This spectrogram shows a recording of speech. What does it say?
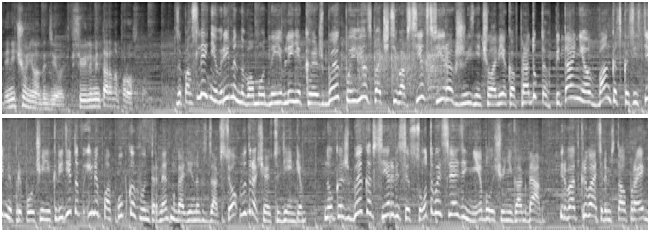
Да ничего не надо делать, все элементарно просто. За последнее время новомодное явление кэшбэк появилось почти во всех сферах жизни человека. В продуктах питания, в банковской системе при получении кредитов или покупках в интернет-магазинах. За все возвращаются деньги. Но кэшбэка в сервисе сотовой связи не было еще никогда. Первооткрывателем стал проект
